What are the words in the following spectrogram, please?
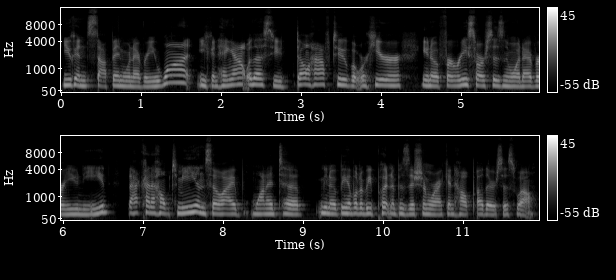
you can stop in whenever you want, you can hang out with us, you don't have to, but we're here, you know, for resources and whatever you need. That kind of helped me, and so I wanted to, you know, be able to be put in a position where I can help others as well.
